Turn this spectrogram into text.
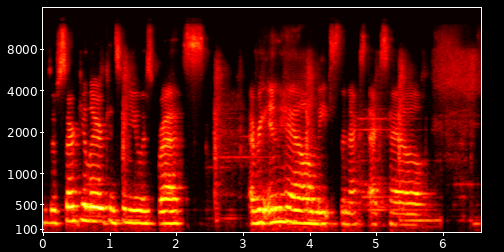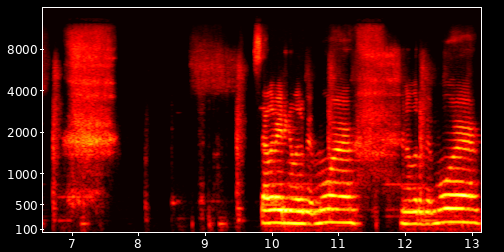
These are circular, continuous breaths. Every inhale meets the next exhale. Accelerating a little bit more and a little bit more.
